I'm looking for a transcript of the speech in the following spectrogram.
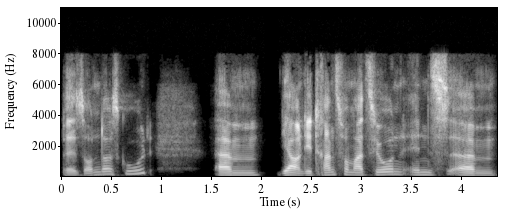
besonders gut. Ähm, ja, und die Transformation ins ähm,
